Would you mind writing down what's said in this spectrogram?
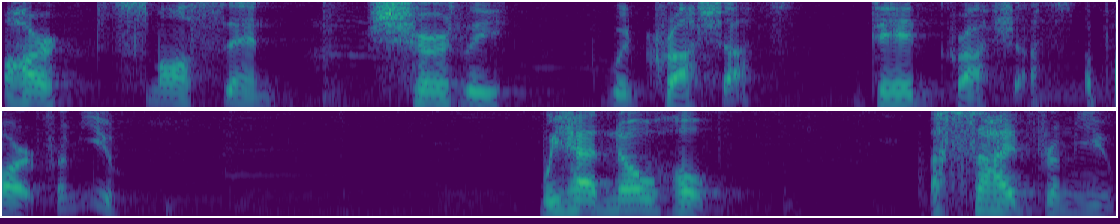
Our small sin surely would crush us, did crush us apart from you. We had no hope aside from you.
